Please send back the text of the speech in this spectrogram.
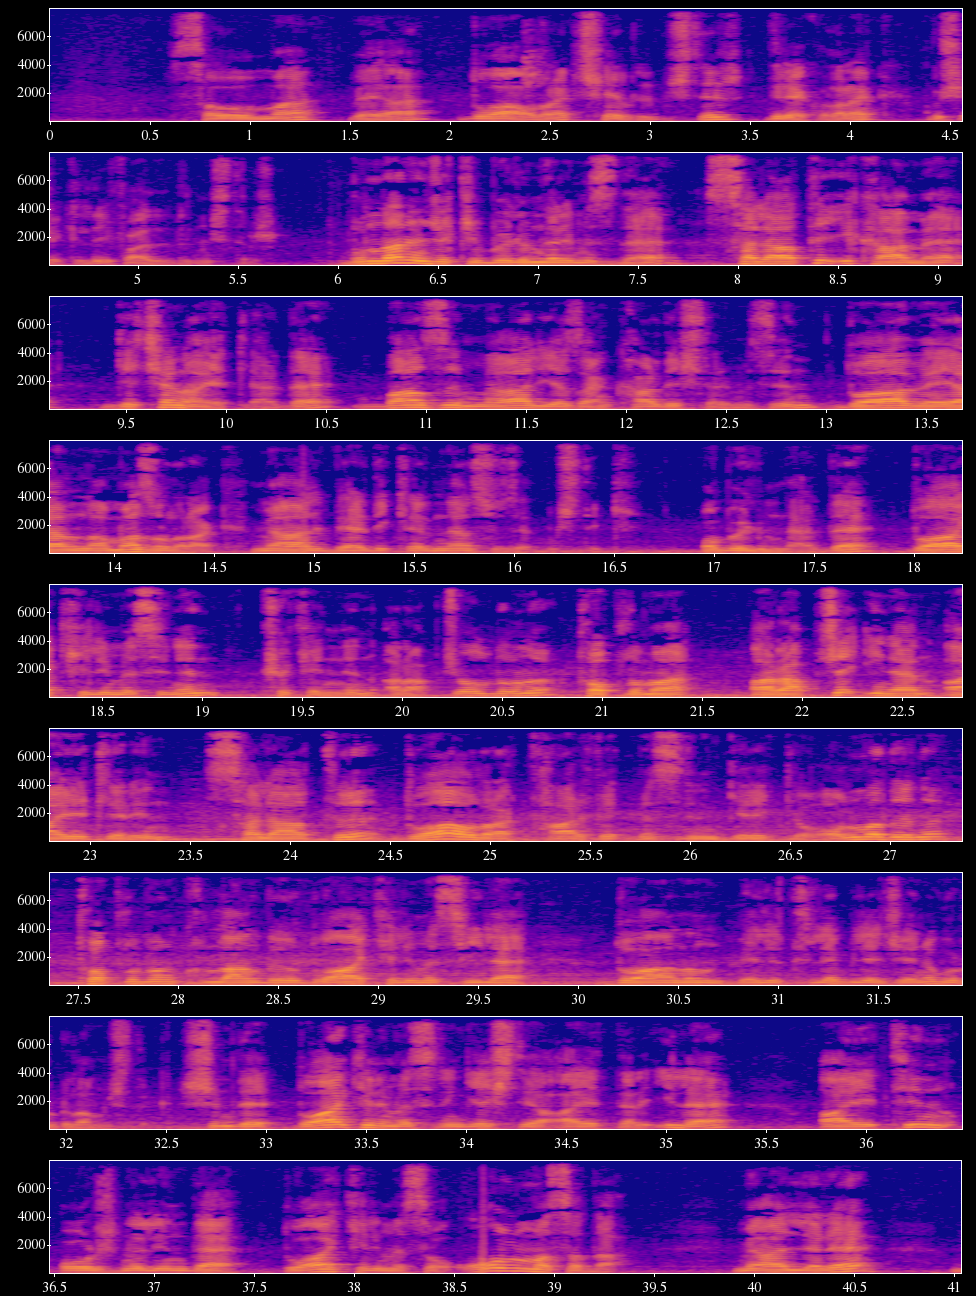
Savunma veya dua olarak çevrilmiştir. Direkt olarak bu şekilde ifade edilmiştir. Bundan önceki bölümlerimizde salatı ikame geçen ayetlerde bazı meal yazan kardeşlerimizin dua veya namaz olarak meal verdiklerinden söz etmiştik. O bölümlerde dua kelimesinin kökeninin Arapça olduğunu, topluma Arapça inen ayetlerin salatı dua olarak tarif etmesinin gerekli olmadığını, toplumun kullandığı dua kelimesiyle duanın belirtilebileceğini vurgulamıştık. Şimdi dua kelimesinin geçtiği ayetler ile ayetin orijinalinde dua kelimesi olmasa da meallere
